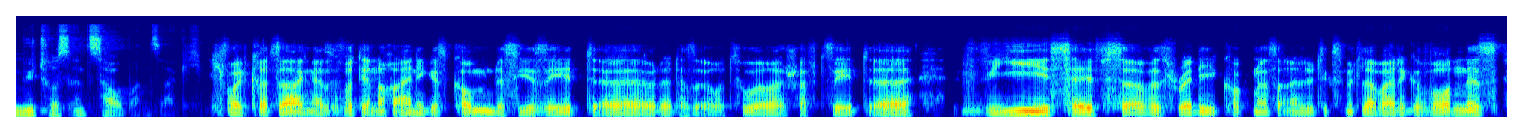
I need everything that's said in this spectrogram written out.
Mythos entzaubern, sage ich. Ich wollte gerade sagen, also wird ja noch einiges kommen, dass ihr seht äh, oder dass eure Zuhörerschaft seht, äh, wie Self-Service-Ready Cognos Analytics mittlerweile geworden ist.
